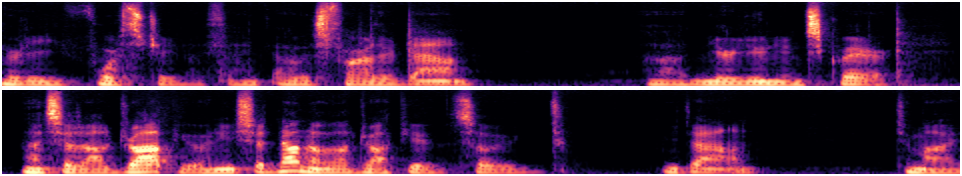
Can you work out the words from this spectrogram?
34th Street, I think. I was farther down uh, near Union Square. And I said, I'll drop you. And he said, No, no, I'll drop you. So he took me down to my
